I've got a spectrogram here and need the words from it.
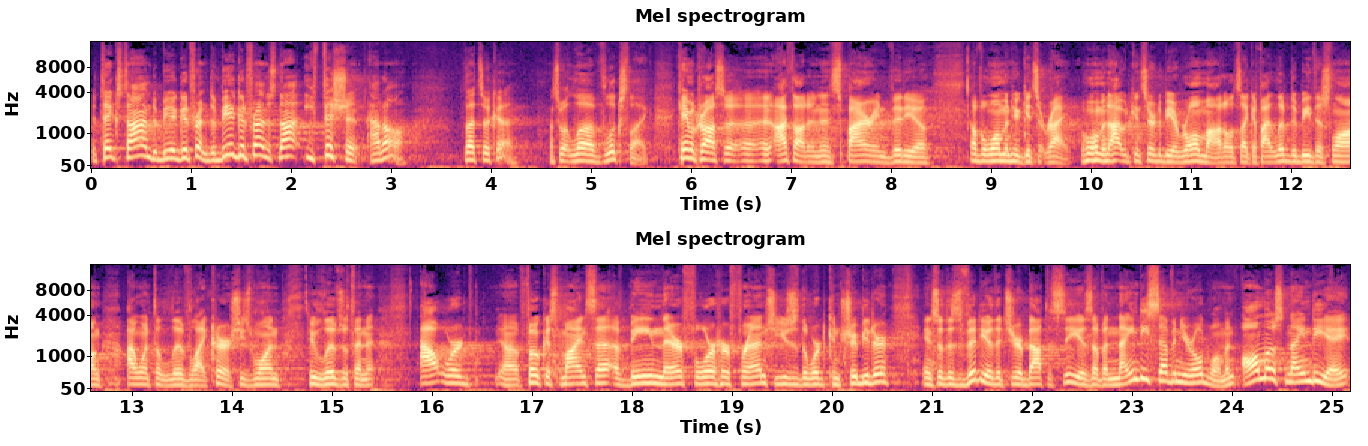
It takes time to be a good friend. To be a good friend, it's not efficient at all. But that's okay. That's what love looks like. Came across, a, a, I thought, an inspiring video of a woman who gets it right. A woman I would consider to be a role model. It's like if I live to be this long, I want to live like her. She's one who lives with an outward uh, focused mindset of being there for her friend. She uses the word contributor. And so this video that you're about to see is of a 97 year old woman, almost 98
